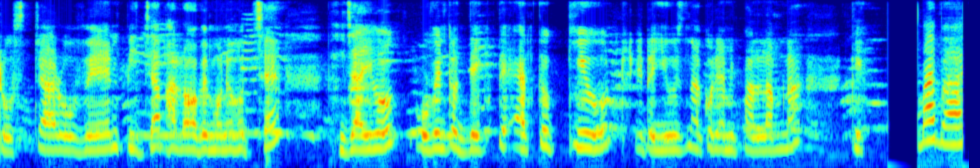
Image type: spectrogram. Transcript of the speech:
টোস্টার, ওভেন, পিৎজা ভালো হবে মনে হচ্ছে। যাই হোক, ওভেনটা দেখতে এত কিউট, এটা ইউজ না করে আমি পারলাম না। Cake Bye bye.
